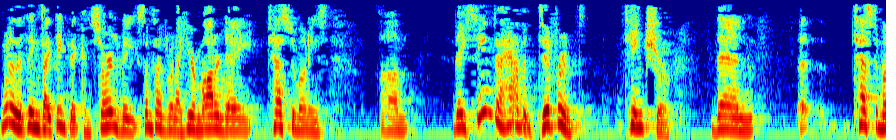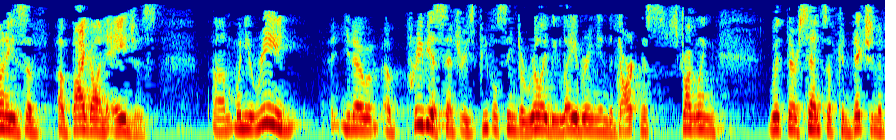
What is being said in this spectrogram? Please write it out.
One of the things I think that concerns me sometimes when I hear modern day testimonies, um, they seem to have a different tincture than uh, testimonies of, of bygone ages. Um, when you read, you know, of previous centuries, people seem to really be laboring in the darkness, struggling with their sense of conviction of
